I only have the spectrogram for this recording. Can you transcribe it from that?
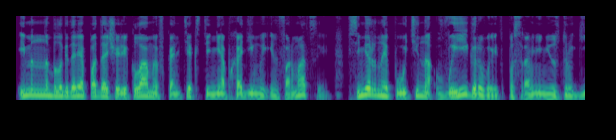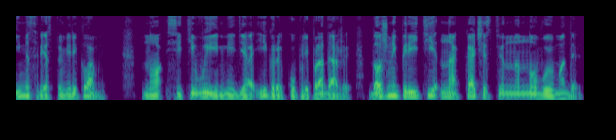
Именно благодаря подаче рекламы в контексте необходимой информации всемирная паутина выигрывает по сравнению с другими средствами рекламы. Но сетевые медиаигры купли-продажи должны перейти на качественно новую модель.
